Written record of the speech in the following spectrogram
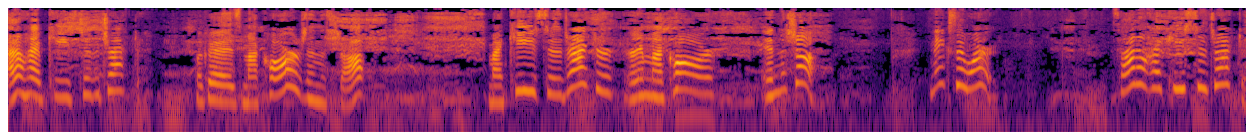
I don't have keys to the tractor because my car's in the shop. My keys to the tractor are in my car in the shop next to work. So I don't have keys to the tractor.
